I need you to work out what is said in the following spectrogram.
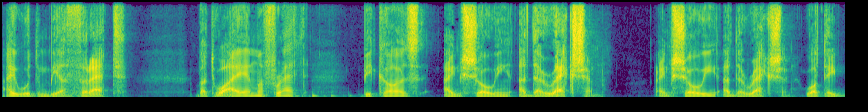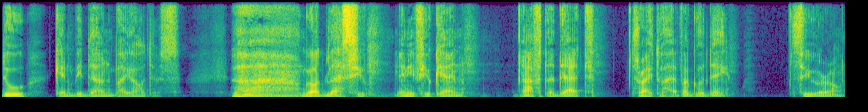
I wouldn't be a threat. But why am a threat? Because I'm showing a direction. I'm showing a direction. What I do can be done by others. God bless you. And if you can, after that, try to have a good day. See you around.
